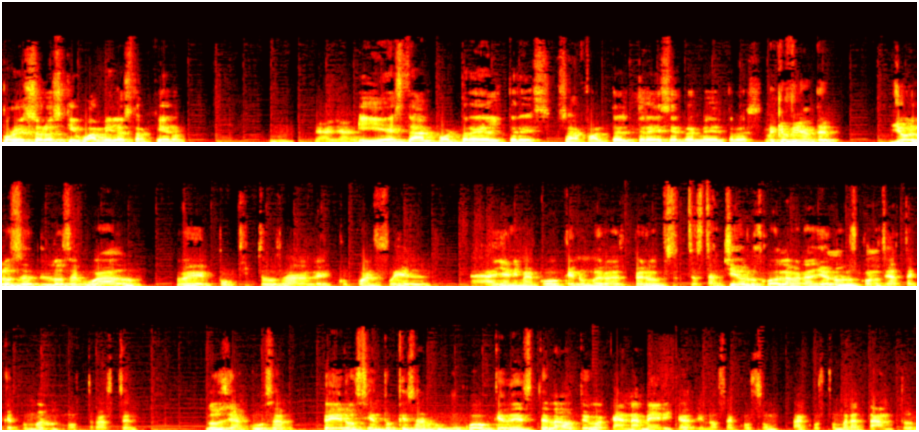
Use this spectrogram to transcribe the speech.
Por eso los Kiwami los trajeron. ya, ya. Y están por traer el 3. O sea, falta el 3 y el remedio del 3. Es que fíjate, yo los, los he jugado eh, poquito, o sea, le- ¿cuál fue el...? Ah, ya ni me acuerdo qué número es, pero están chidos los juegos, la verdad, yo no los conocía hasta que tú me los mostraste, los Yakuza, pero siento que es algo, un juego que de este lado, te digo, acá en América, así no se acostum- acostumbra tanto.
